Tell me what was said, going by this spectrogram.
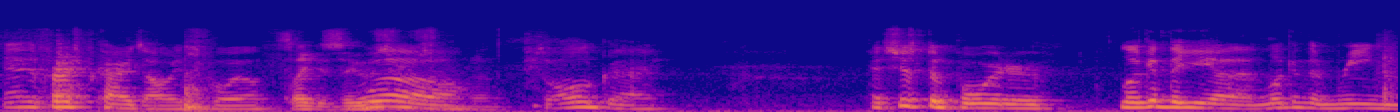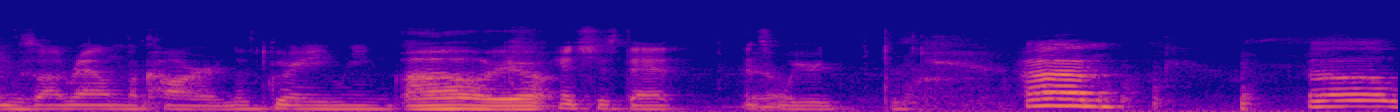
And the first card's always foil. It's like Zeus or something. It's an old guy. It's just the border. Look at the uh, look at the rings around the card, the gray rings. Oh yeah. It's just that. It's Yeah. weird. Um. Uh.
